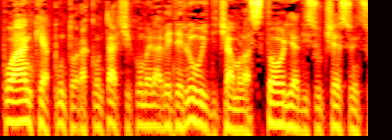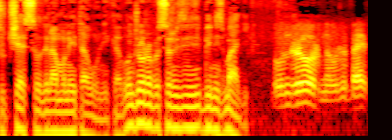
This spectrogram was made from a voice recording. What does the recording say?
può anche appunto raccontarci come la vede lui, diciamo, la storia di successo e insuccesso della moneta unica. Buongiorno professor Benismaghi. Buongiorno, Beh,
